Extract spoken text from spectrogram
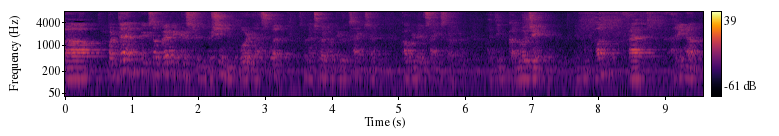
uh, but then it's a very interesting machine world as well. So that's where computer science and cognitive science are, I think, converging in one fat arena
